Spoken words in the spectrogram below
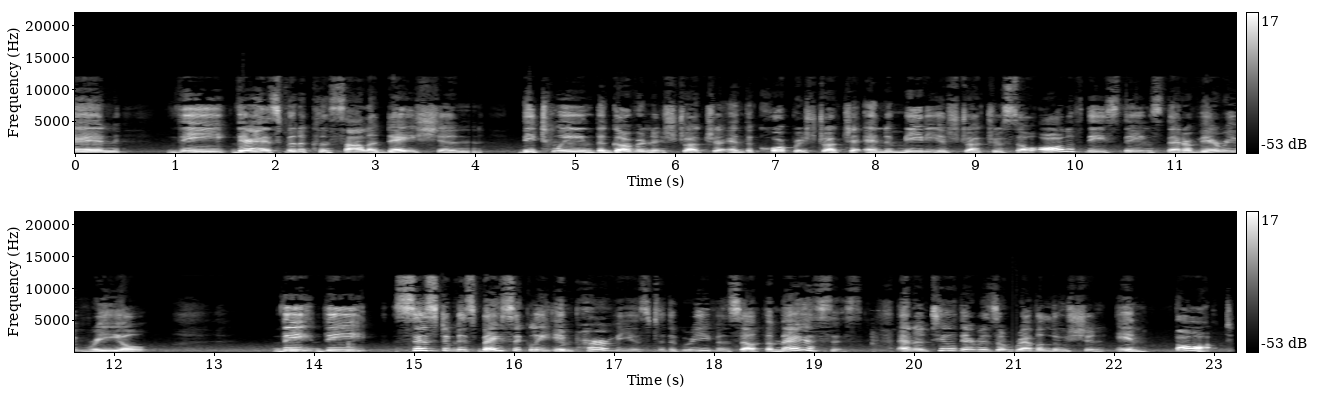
and the there has been a consolidation between the governance structure and the corporate structure and the media structure. So all of these things that are very real the the system is basically impervious to the grievance of the masses and until there is a revolution in thought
